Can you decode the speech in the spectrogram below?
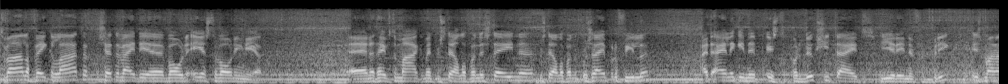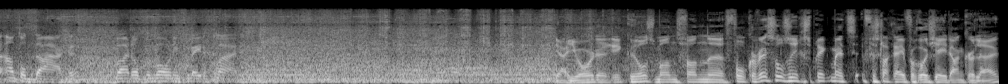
Twaalf weken later zetten wij de woning, eerste woning neer. En dat heeft te maken met bestellen van de stenen, bestellen van de kozijnprofielen. Uiteindelijk in de, is de productietijd hier in de fabriek is maar een aantal dagen waarop een woning volledig klaar is. Ja, hoorde Rick Hulsman van uh, Volker Wessels in gesprek met verslaggever Roger Dankerlui.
